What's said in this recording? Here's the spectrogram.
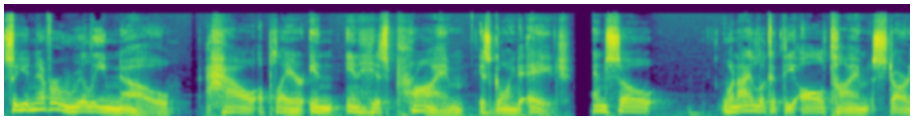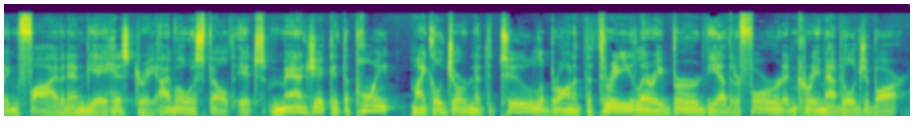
So you never really know how a player in, in his prime is going to age. And so when I look at the all time starting five in NBA history, I've always felt it's Magic at the point, Michael Jordan at the two, LeBron at the three, Larry Bird, the other forward, and Kareem Abdul Jabbar.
